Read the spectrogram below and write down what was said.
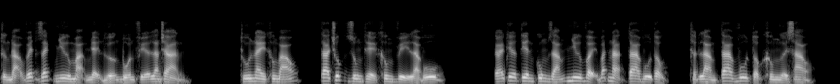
từng đạo vết rách như mạng nhện hướng bốn phía lan tràn. Thu này không báo, ta chúc dung thể không vì là vu. Cái kia tiên cung dám như vậy bắt nạt ta vu tộc, thật làm ta vu tộc không người sao?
